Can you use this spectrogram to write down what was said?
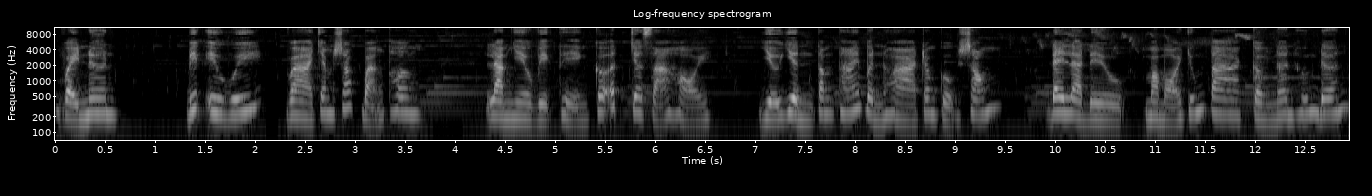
Vậy nên, biết yêu quý và chăm sóc bản thân, làm nhiều việc thiện có ích cho xã hội, giữ gìn tâm thái bình hòa trong cuộc sống, đây là điều mà mỗi chúng ta cần nên hướng đến.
